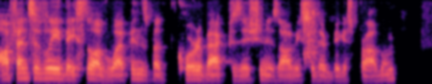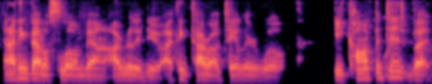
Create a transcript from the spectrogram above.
Offensively, they still have weapons, but quarterback position is obviously their biggest problem. And I think that'll slow them down. I really do. I think Tyrod Taylor will be competent, but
